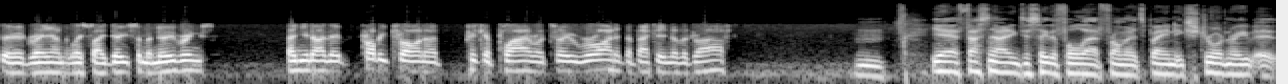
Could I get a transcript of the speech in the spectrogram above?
third round unless they do some manoeuvrings. And, you know, they're probably trying to pick a player or two right at the back end of the draft. Hmm. Yeah, fascinating to see the fallout from it. It's been extraordinary. Uh,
